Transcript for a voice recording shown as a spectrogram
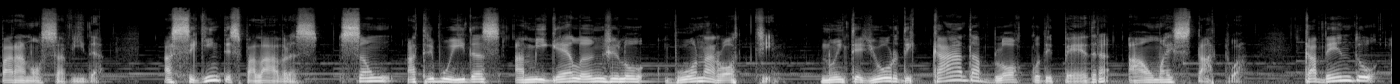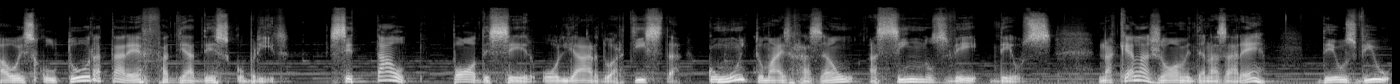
para a nossa vida. As seguintes palavras são atribuídas a Miguel Ângelo Buonarroti. No interior de cada bloco de pedra há uma estátua, cabendo ao escultor a tarefa de a descobrir. Se tal pode ser o olhar do artista, com muito mais razão, assim nos vê Deus. Naquela jovem de Nazaré, Deus viu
